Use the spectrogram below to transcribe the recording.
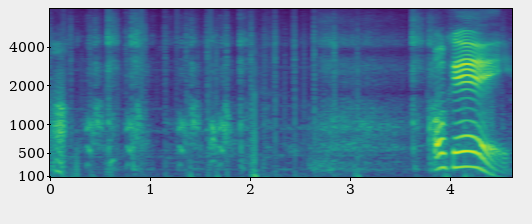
아. 오케이.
